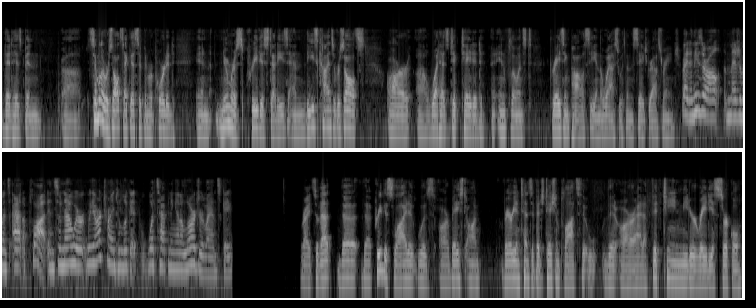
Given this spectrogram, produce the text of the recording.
that has been, uh, similar results like this have been reported in numerous previous studies, and these kinds of results are uh, what has dictated and influenced grazing policy in the west within the sage grouse range. Right, and these are all measurements at a plot, and so now we're we are trying to look at what's happening at a larger landscape. Right, so that the the previous slide it was are based on very intensive vegetation plots that that are at a 15 meter radius circle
